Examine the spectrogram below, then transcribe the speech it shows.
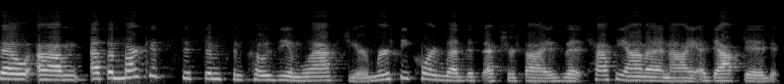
So um, at the Market System Symposium last year, Mercy Corps led this exercise that Tatiana and I adapted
